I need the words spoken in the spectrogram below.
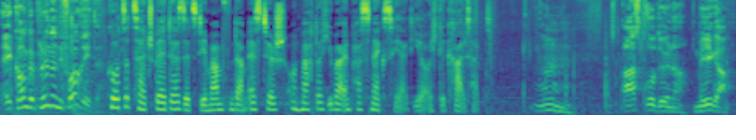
Ey, komm, wir plündern die Vorräte. Kurze Zeit später sitzt ihr mampfend am Esstisch und macht euch über ein paar Snacks her, die ihr euch gekrallt habt. Astrodöner, mega.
